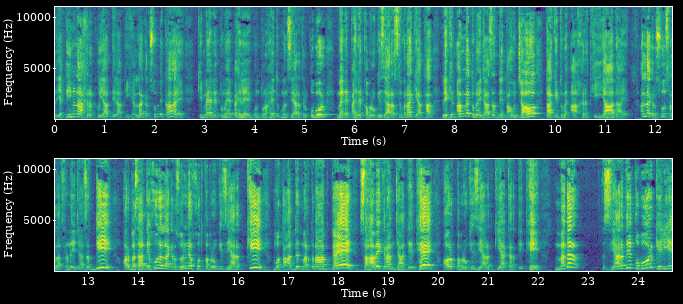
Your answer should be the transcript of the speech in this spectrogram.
यकीन आखिरत को याद दिलाती है। अल्लाह के रसूल ने कहा है कि मैंने तुम्हें पहले कुन तुम जियारत कबूर, मैंने पहले कब्रों की जियारत से मना किया था, लेकिन अब मैं तुम्हें इजाज़त देता हूँ, जाओ ताकि तुम्हें आखिरत की याद आए। अल्लाह के रसूल वसल्लम ने इजाज़त दी और बजाते खुद अल्लाह के रसूल ने खुद कब्रों की जियारत की। मुतद मरतबा आप गए, सहाबे कराम जाते थे और कब्रों की जियारत किया करते थे। मगर जियारत कबूर के लिए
